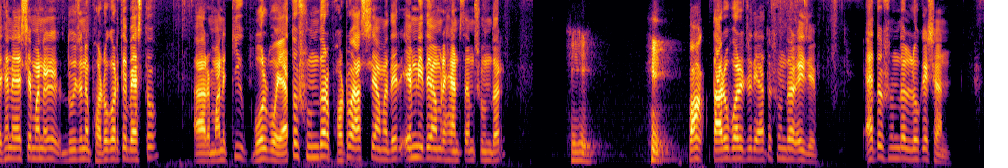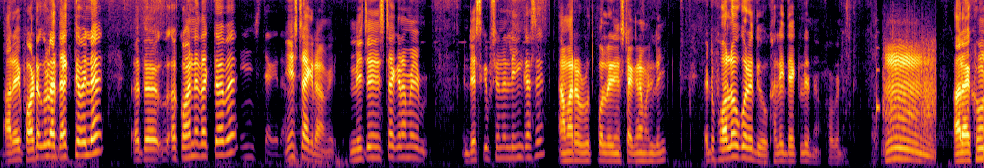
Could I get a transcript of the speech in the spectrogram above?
এখানে এসে মানে দুজনে ফটো করতে ব্যস্ত। আর মানে কি বলব, এত সুন্দর ফটো আসছে আমাদের এমনিতে আমরা হ্যান্ডসাম সুন্দর। তার উপরে যদি এত সুন্দর এই যে এত সুন্দর লোকেশন আর এই ফটোগুলো দেখতে হইলে তো কখনে দেখতে হবে? ইনস্টাগ্রামে নিচে ইনস্টাগ্রামে ডেসক্রিপশনে লিঙ্ক আছে আমার আর উৎপলের ইনস্টাগ্রামের লিঙ্ক একটু ফলো করে দিও খালি দেখলে না হবে না। আর এখন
